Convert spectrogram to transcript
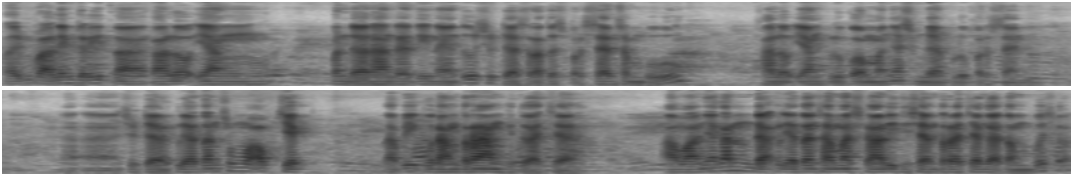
tapi Pak Alim cerita kalau yang pendarahan retina itu sudah 100% sembuh kalau yang glukomanya 90% Nah, nah, sudah kelihatan semua objek tapi kurang terang gitu aja awalnya kan tidak kelihatan sama sekali di center aja nggak tembus kan.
